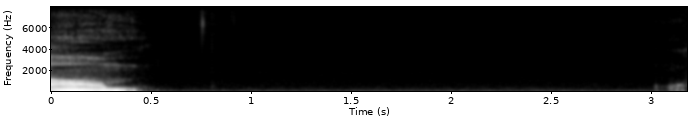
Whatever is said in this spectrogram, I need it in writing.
Um. Wow.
